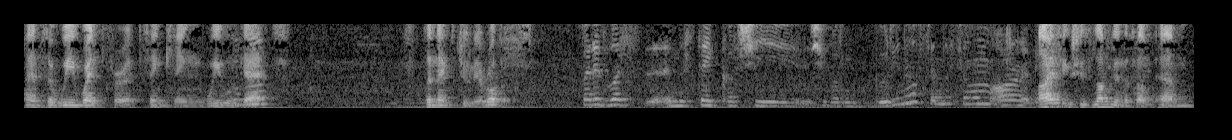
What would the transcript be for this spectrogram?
And so we went for it, thinking we will Mhm. get the next Julia Roberts. But it was a mistake because she she wasn't good enough in the film, or I think she's lovely in the film. Um,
